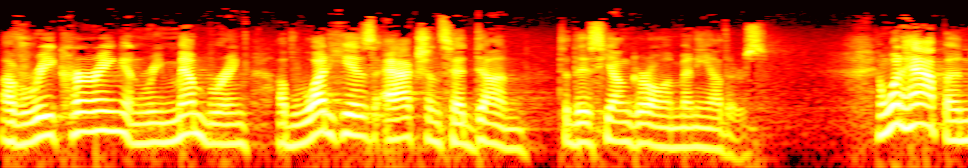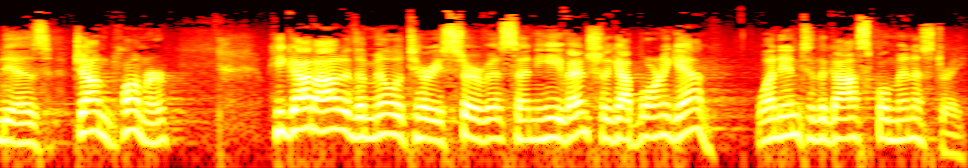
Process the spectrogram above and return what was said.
of recurring and remembering of what his actions had done to this young girl and many others. And what happened is John Plummer, he got out of the military service and he eventually got born again, went into the gospel ministry.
